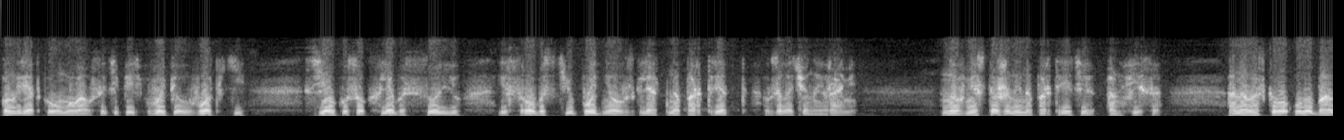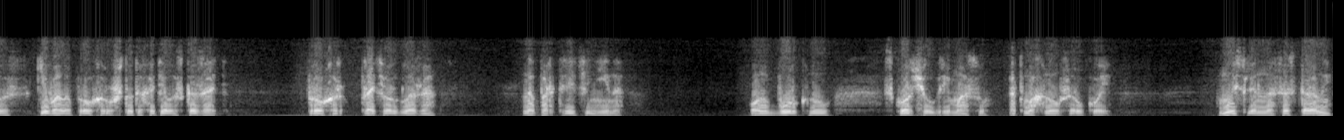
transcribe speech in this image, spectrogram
он редко умывался теперь, выпил водки, съел кусок хлеба с солью и с робостью поднял взгляд на портрет в золоченой раме. Но вместо жены на портрете Анфиса. Она ласково улыбалась, кивала Прохору, что-то хотела сказать. Прохор протер глаза. На портрете Нина. Он буркнул, скорчил гримасу, отмахнулся рукой. Мысленно, со стороны,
